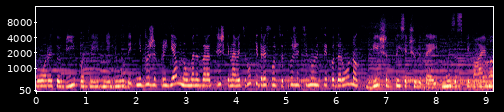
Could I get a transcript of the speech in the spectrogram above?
гори, тобі потрібні люди. Мені дуже приємно. У мене зараз трішки навіть руки трясуться. Дуже ціную цей подарунок. Більше тисячу людей. Ми заспіваємо.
